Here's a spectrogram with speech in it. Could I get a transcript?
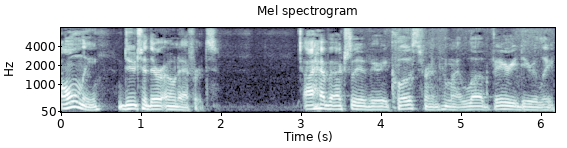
only due to their own efforts. I have actually a very close friend whom I love very dearly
